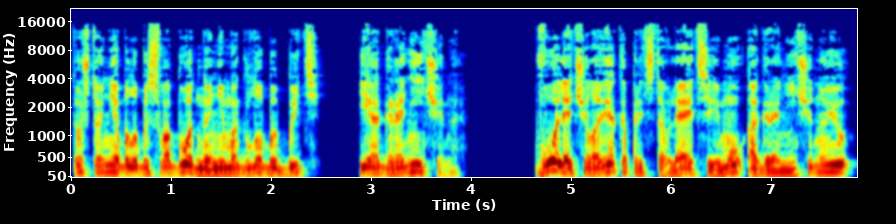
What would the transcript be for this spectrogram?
То, что не было бы свободно, не могло бы быть и ограничено. Воля человека представляется ему ограниченную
